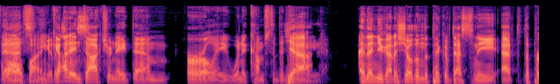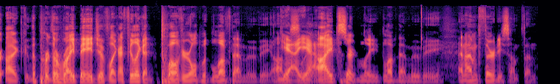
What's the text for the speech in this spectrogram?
That's qualifying you it got to indoctrinate them early when it comes to the Yeah. D. and then you got to show them the pick of destiny at the per- like the the ripe age of like I feel like a 12 year old would love that movie. Honestly. yeah. I'd certainly love that movie, and I'm 30 something.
